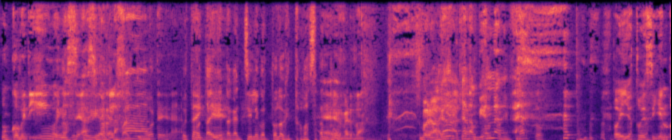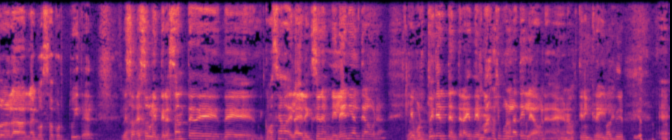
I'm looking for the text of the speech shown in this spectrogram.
un copetín, y no sé, así para relajarte. Usted no está que... viviendo acá en Chile con todo lo que está pasando. Eh, es verdad. Bueno, acá, acá también. Oye, yo estuve siguiendo la, la cosa por Twitter. Claro. Eso, eso, es lo interesante de, de, ¿Cómo se llama? De las elecciones millennial de ahora. Claro. Que por Twitter te enteráis de más que por la tele ahora. Es una cuestión increíble. Es más divertido. Eh,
